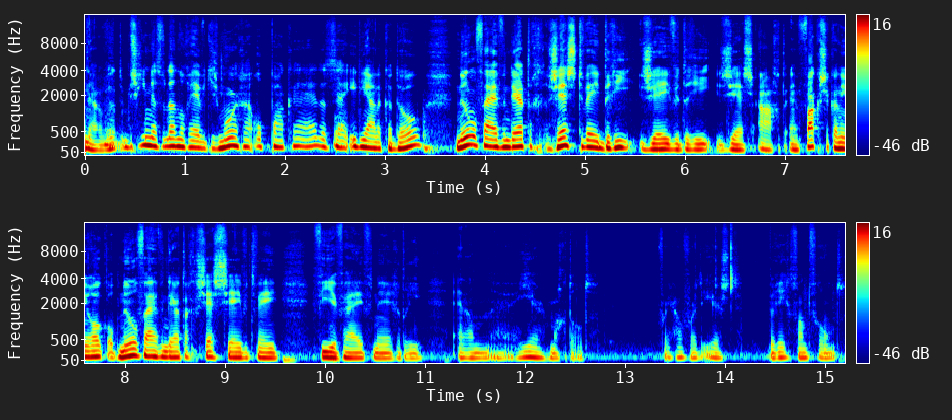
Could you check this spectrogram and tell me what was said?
Nou, misschien dat we dat nog eventjes morgen gaan oppakken. Hè? Dat is een ideale cadeau. 035 623 7368. En faxen kan hier ook op 035 672 4593. En dan eh, hier, Machtot. Voor jou voor het eerst. Bericht van het front.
